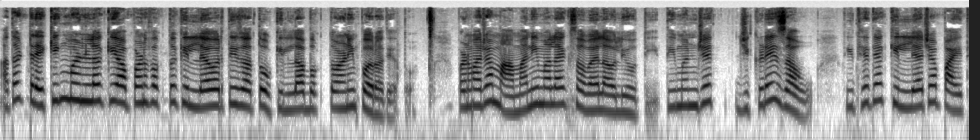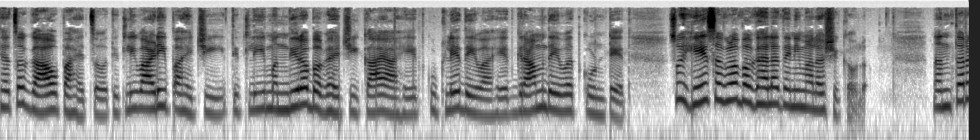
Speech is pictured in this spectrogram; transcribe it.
आता ट्रेकिंग म्हणलं की आपण फक्त किल्ल्यावरती जातो किल्ला बघतो आणि परत येतो. पण माझ्या मामानी मला एक सवय लावली होती. ती म्हणजे जिकडे जाऊ तिथे त्या किल्ल्याच्या पायथ्याचं गाव पाहायचं तिथली वाडी पाहायची तिथली मंदिरं बघायची काय आहेत कुठले देव आहेत ग्रामदैवत कोणते आहेत. सो हे सगळं बघायला त्यांनी मला शिकवलं. नंतर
